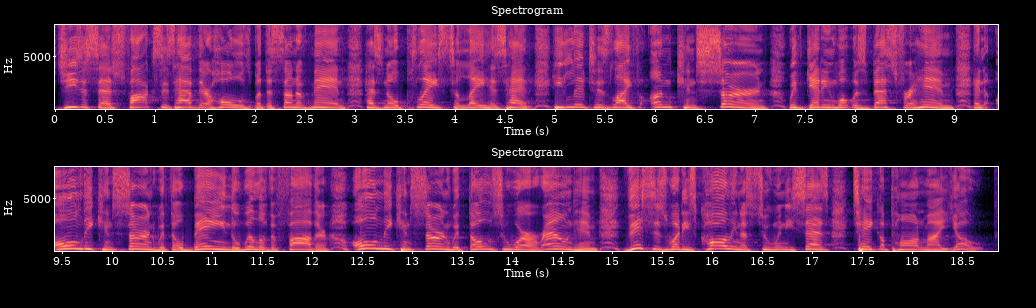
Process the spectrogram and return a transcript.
Jesus says, Foxes have their holes, but the Son of Man has no place to lay his head. He lived his life unconcerned with getting what was best for him and only concerned with obeying the will of the Father, only concerned with those who were around him. This is what he's calling us to when he says, Take upon my yoke.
